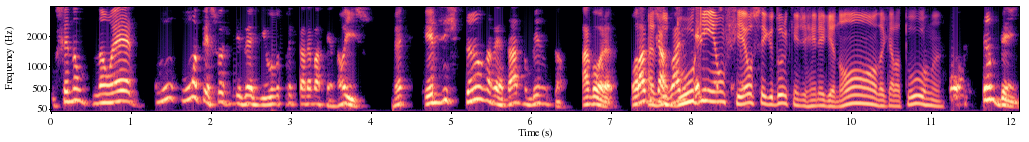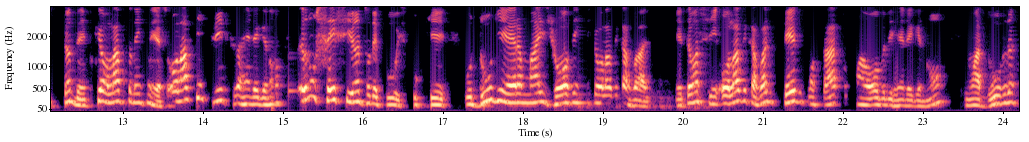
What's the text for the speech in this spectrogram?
você não, não é um, uma pessoa que diverge de outra que está debatendo, não é isso. Né? Eles estão, na verdade, no mesmo campo. Agora, Olavo Mas de Carvalho. o Dugin é... é um fiel seguidor quem, de René Guénon, daquela turma? Também, também, porque o Olavo também conhece. O Olavo tem críticas a René Guénon. Eu não sei se antes ou depois, porque o Dugin era mais jovem que o Olavo de Carvalho. Então, assim, Olavo de Carvalho teve contato com a obra de René Guénon, não há dúvida.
